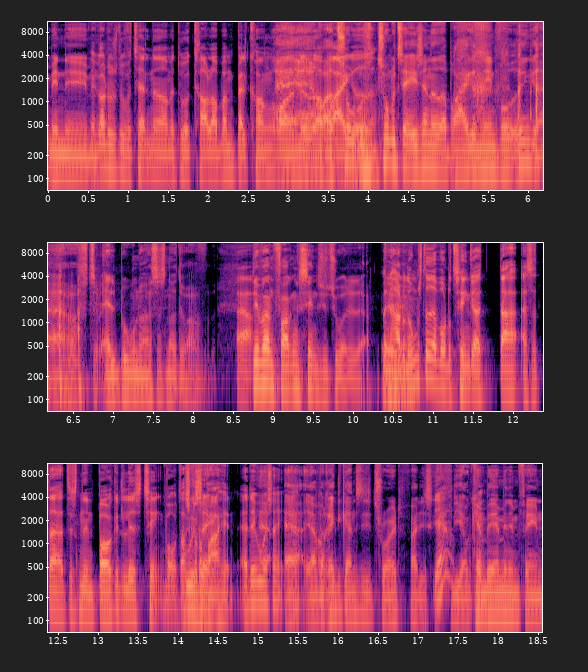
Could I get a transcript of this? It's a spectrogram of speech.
men øh, Jeg kan godt huske, du fortalte noget om, at du har kravlet op ad en balkon, røget ja, ned og og brækket. to, to etager ned og brækket den ene fod. Ikke? Ja, og albuen også og sådan noget. Det var, Ja. det var en fucking sindssyg tur, det der. Men har du Øh, nogle steder, hvor du tænker, der, altså, der er det sådan en bucket list ting, hvor der skal USA. du bare hen? Er det USA? Ja, ja jeg vil okay. rigtig gerne til Detroit, faktisk. Ja, Fordi jeg er jo kæmpe Eminem-fan.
